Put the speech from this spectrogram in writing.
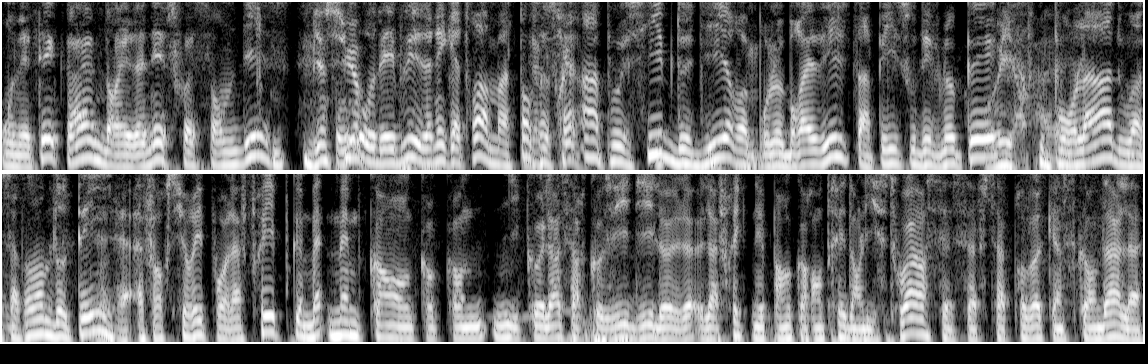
On était quand même dans les années 70, Bien sûr. Au, au début des années 80. Maintenant, Bien ça serait impossible de dire pour le Brésil, c'est un pays sous-développé, oui, enfin, ou pour l'Inde, ou un certain nombre d'autres pays. A fortiori pour l'Afrique, même quand, quand, quand, Nicolas Sarkozy dit l'Afrique n'est pas encore entrée dans l'histoire, ça, ça, provoque un scandale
